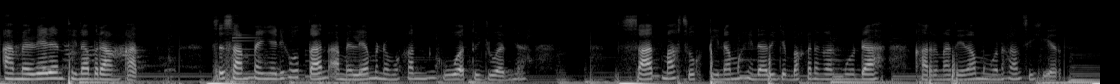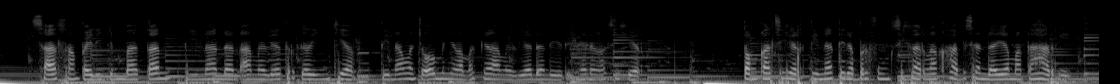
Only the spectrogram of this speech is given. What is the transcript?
Amelia dan Tina berangkat. Sesampainya di hutan, Amelia menemukan gua tujuannya. Saat masuk, Tina menghindari jebakan dengan mudah karena Tina menggunakan sihir. Saat sampai di jembatan, Tina dan Amelia tergelincir. Tina mencoba menyelamatkan Amelia dan dirinya dengan sihir. Tongkat sihir Tina tidak berfungsi karena kehabisan daya matahari.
